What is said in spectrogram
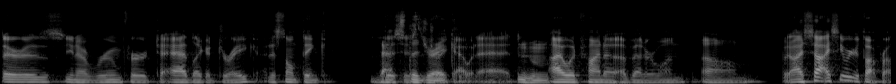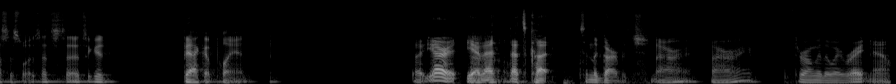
there is, you know, room for to add like a Drake. I just don't think That's this is the Drake. Drake. I would add. Mhm. I would find a, a better one. Um, but I saw I see where your thought process was. That's that's a good backup plan. But yeah, all right. yeah, that that's cut. It's in the garbage. All right, all right. Throwing it away right now.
